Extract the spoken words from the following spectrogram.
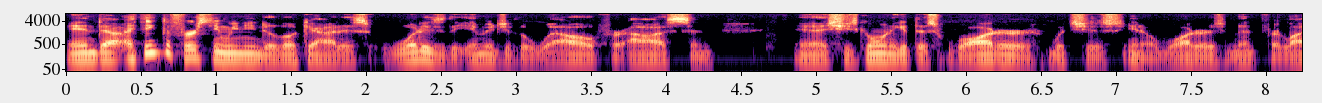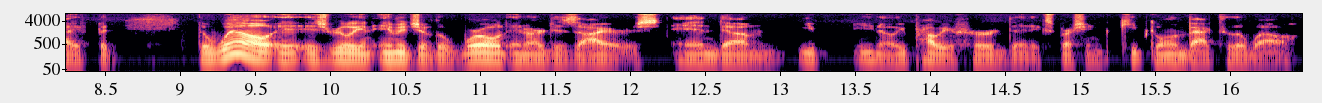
and uh, I think the first thing we need to look at is what is the image of the well for us, and uh, she's going to get this water, which is you know water is meant for life, but the well is really an image of the world and our desires. And um, you you know you probably heard that expression, keep going back to the well.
